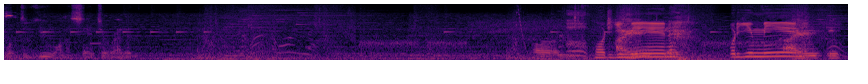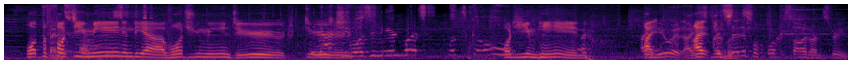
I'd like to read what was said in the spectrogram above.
What do you want to say to Reddit? Um, What do you Iron mean? Gate- What do you mean? Iron Gate- What the Fence fuck do you fuck mean is- in the air? What do you mean, dude? It actually Dude. wasn't here. Let's let's go. What do you mean? I, I- knew it. I, I- I, said it before I saw it on stream.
